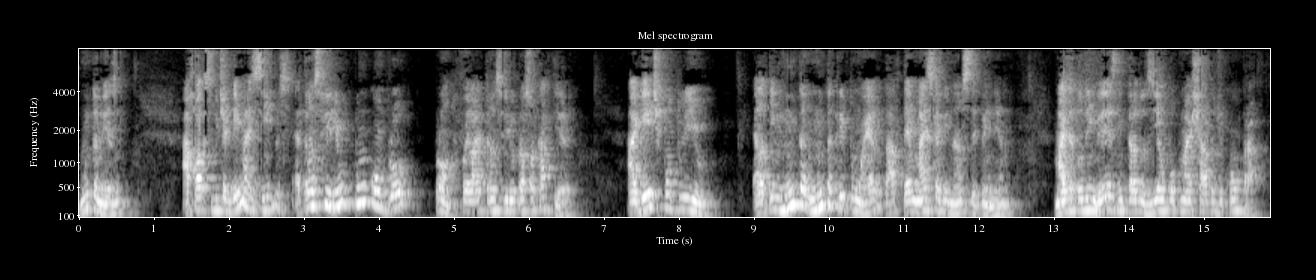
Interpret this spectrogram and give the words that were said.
muita mesmo. A Foxbit é bem mais simples, é transferiu, pum, comprou, pronto, foi lá e transferiu para sua carteira. A Gate.io ela tem muita, muita criptomoeda, tá? até mais que a Binance, dependendo. Mas é todo em inglês, tem que traduzir, é um pouco mais chato de comprar.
